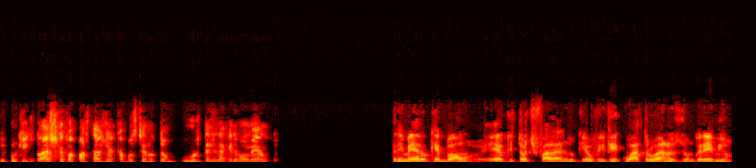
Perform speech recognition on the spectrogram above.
e por que que tu acha que a tua passagem acabou sendo tão curta ali naquele momento? Primeiro que, bom, eu que estou te falando que eu vivi quatro anos de um Grêmio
